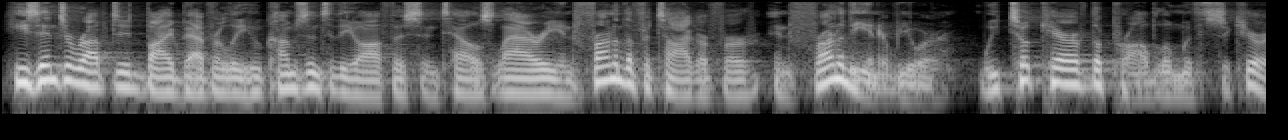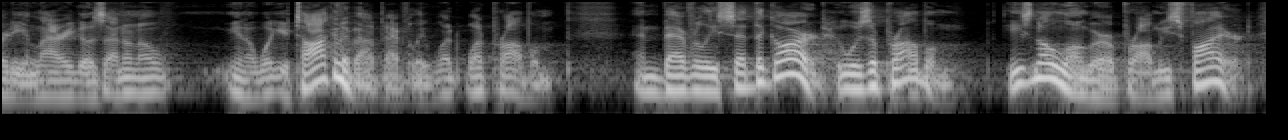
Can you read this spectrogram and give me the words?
He's interrupted by Beverly, who comes into the office and tells Larry in front of the photographer, in front of the interviewer, we took care of the problem with security. And Larry goes, I don't know, you know, what you're talking about, Beverly. What, what problem? And Beverly said, the guard, who was a problem. He's no longer a problem. He's fired.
